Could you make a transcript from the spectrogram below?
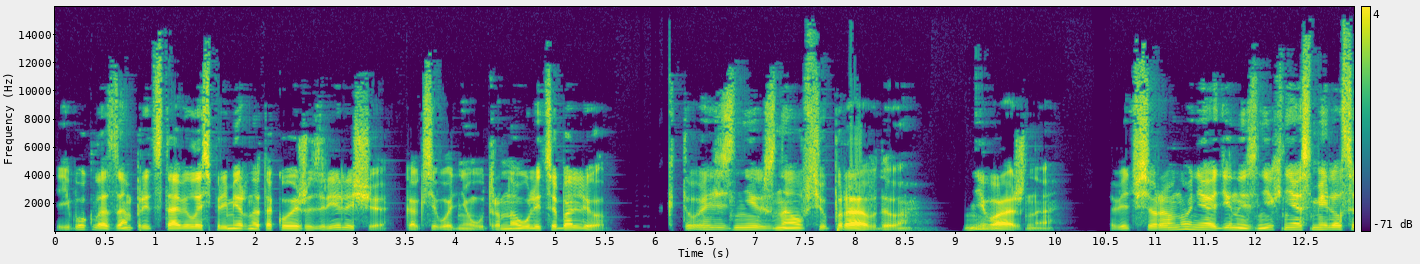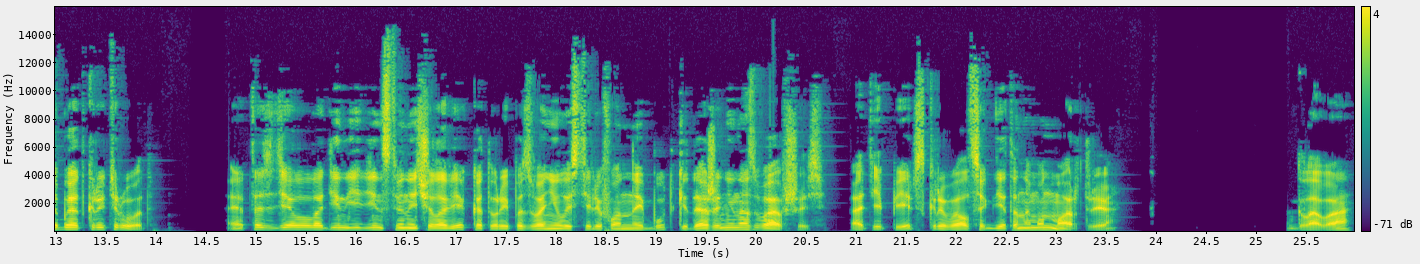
его глазам представилось примерно такое же зрелище, как сегодня утром на улице Баллё. Кто из них знал всю правду? Неважно. Ведь все равно ни один из них не осмелился бы открыть рот. Это сделал один единственный человек, который позвонил из телефонной будки, даже не назвавшись, а теперь скрывался где-то на Монмартре. Глава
